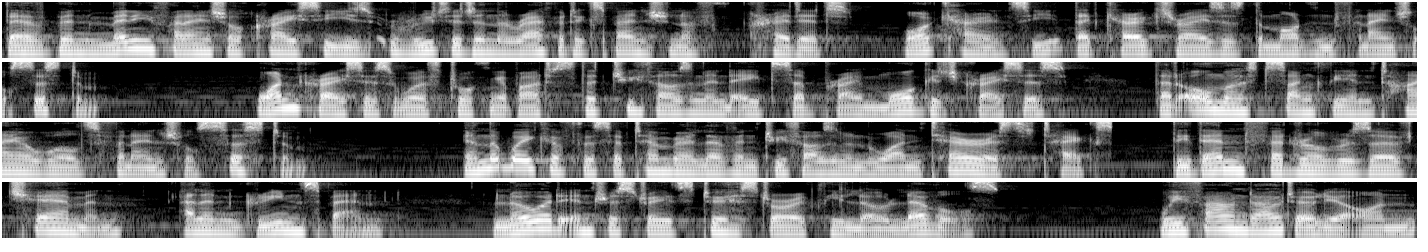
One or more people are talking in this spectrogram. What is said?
There have been many financial crises rooted in the rapid expansion of credit or currency that characterizes the modern financial system. One crisis worth talking about is the 2008 subprime mortgage crisis that almost sunk the entire world's financial system. In the wake of the September 11, 2001 terrorist attacks, the then Federal Reserve Chairman, Alan Greenspan, lowered interest rates to historically low levels. We found out earlier on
